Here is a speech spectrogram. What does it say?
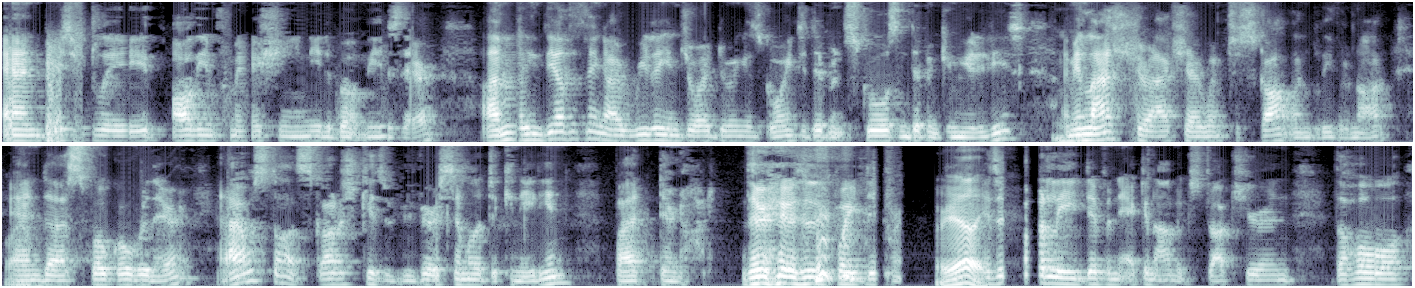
And basically, all the information you need about me is there. Um, and the other thing I really enjoy doing is going to different schools and different communities. Mm-hmm. I mean, mm-hmm. last year actually I went to Scotland, believe it or not, wow. and uh, spoke over there. And I always thought Scottish kids would be very similar to Canadian, but they're not. They're quite different. Really, it's a totally different economic structure, and the whole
